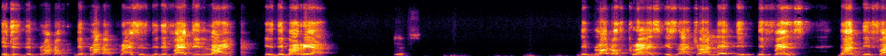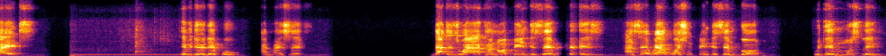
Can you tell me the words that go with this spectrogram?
It is the blood of the blood of Christ is the dividing line, is the barrier. Yes. The blood of Christ is actually the defense that divides David Oyedepo and myself. That is why I cannot be in the same place and say we are worshiping the same God with a Muslim.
